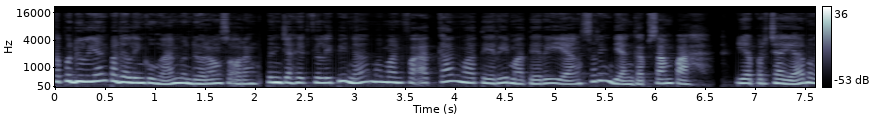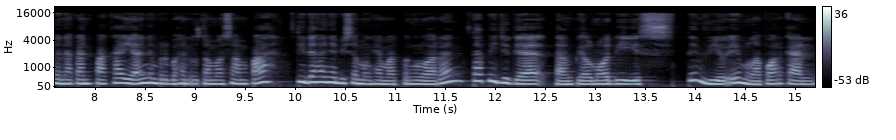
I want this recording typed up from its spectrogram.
Kepedulian pada lingkungan mendorong seorang penjahit Filipina memanfaatkan materi-materi yang sering dianggap sampah. Ia percaya mengenakan pakaian yang berbahan utama sampah tidak hanya bisa menghemat pengeluaran, tapi juga tampil modis. Tim VOA melaporkan.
